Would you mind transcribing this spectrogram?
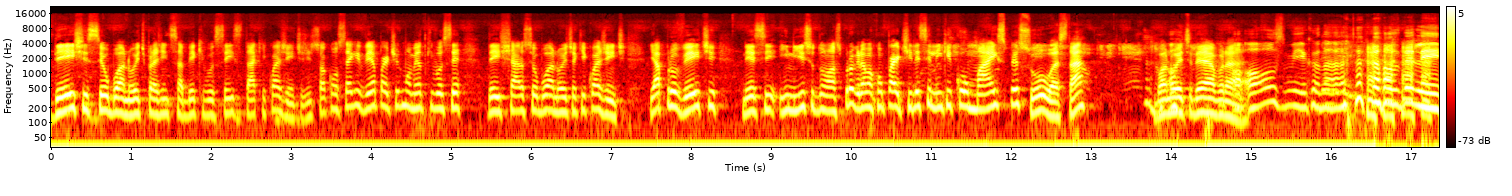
Deixe seu boa noite para a gente saber que você está aqui com a gente. A gente só consegue ver a partir do momento que você deixar o seu boa noite aqui com a gente. E aproveite nesse início do nosso programa, compartilhe esse link com mais pessoas, tá? Boa noite, Débora. Olha os micos, os delay.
